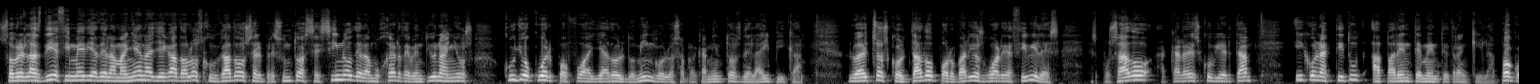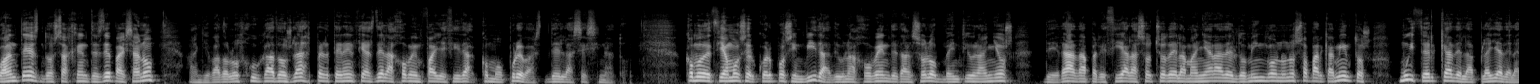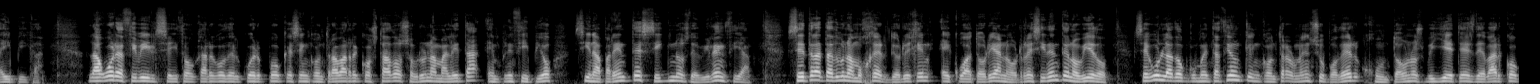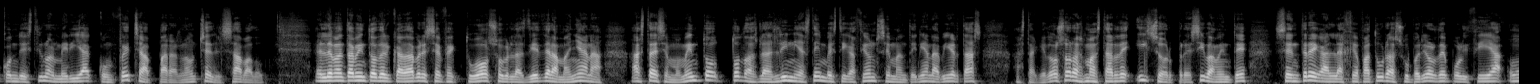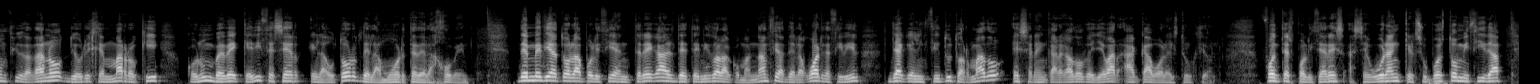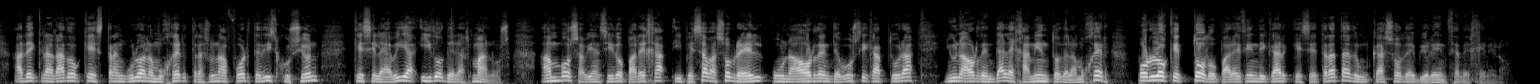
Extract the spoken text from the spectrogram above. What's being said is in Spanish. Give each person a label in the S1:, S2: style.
S1: Sobre las diez y media de la mañana ha llegado a los juzgados el presunto asesino de la mujer de 21 años cuyo cuerpo fue hallado el domingo en los aparcamientos de la Hípica. Lo ha hecho escoltado por varios guardias civiles, esposado, a cara descubierta y con actitud aparentemente tranquila. Poco antes, dos agentes de paisano han llevado a los juzgados las pertenencias de la joven fallecida como pruebas del asesinato. Como decíamos, el cuerpo sin vida de una joven de tan solo 21 años de edad aparecía a las 8 de la mañana del domingo en unos aparcamientos muy cerca de la playa de la Hípica. La Guardia Civil se hizo cargo del cuerpo que se encontraba recostado sobre una maleta, en principio sin aparentes signos de violencia. Se trata de una mujer de origen ecuatoriano, residente en Oviedo, según la documentación que encontraron en su poder junto a unos billetes de barco con destino a Almería con fecha para la noche del sábado. El levantamiento del cadáver se efectuó sobre las 10 de la mañana. Hasta ese momento, todas las líneas de investigación se mantenían abiertas hasta que dos horas más tarde y sorpresivamente se entrega en la Jefatura Superior de Policía un ciudadano de origen marroquí con un bebé que dice ser el autor de la muerte de la joven. De inmediato la policía entrega al detenido a la comandancia de la Guardia Civil, ya que el Instituto Armado es el encargado de llevar a cabo la instrucción. Fuentes policiales aseguran que el supuesto homicida ha declarado que estranguló a la mujer tras una fuerte discusión que se le había ido de las manos. Ambos habían sido pareja y pesaba sobre él una orden de búsqueda y captura y una orden de alejamiento de la mujer, por lo que todo parece indicar que se trata de un caso de violencia de género.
